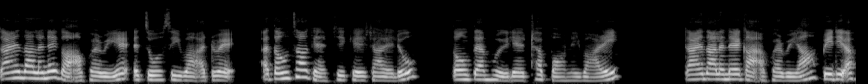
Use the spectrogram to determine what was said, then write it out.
တိုင်းသားလက်နက်ကောင်အဖွဲ့တွေရဲ့အကျိုးစီးပွားအတွက်အတုံးချခံဖြစ်ခဲ့ကြတယ်လို့သုံးသပ်မှုတွေလည်းထွက်ပေါ်နေပါတယ်။တိုင်းသားလက်နက်ကောင်အဖွဲ့တွေဟာ PDF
